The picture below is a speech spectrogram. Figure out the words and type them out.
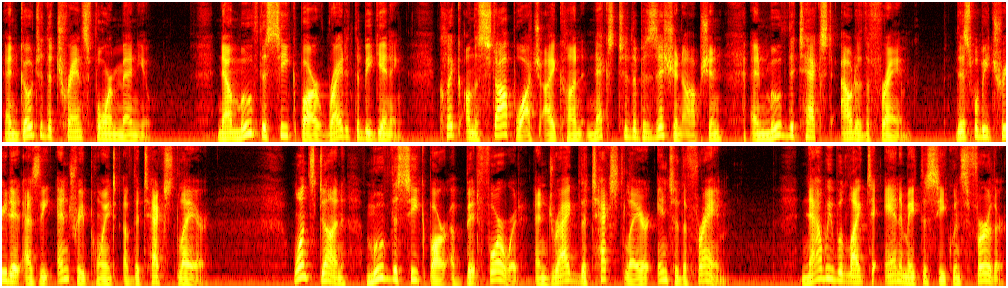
and go to the Transform menu. Now move the seek bar right at the beginning. Click on the stopwatch icon next to the position option and move the text out of the frame. This will be treated as the entry point of the text layer. Once done, move the seek bar a bit forward and drag the text layer into the frame. Now we would like to animate the sequence further,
